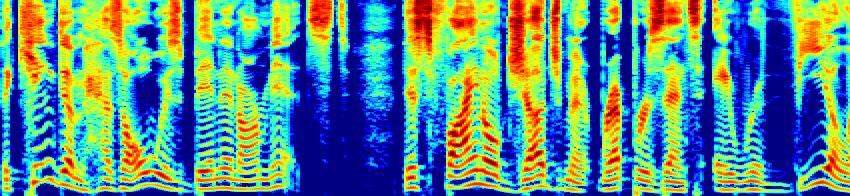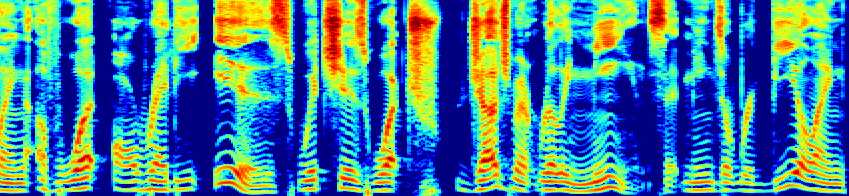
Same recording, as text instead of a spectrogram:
The kingdom has always been in our midst. This final judgment represents a revealing of what already is, which is what tr- judgment really means. It means a revealing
